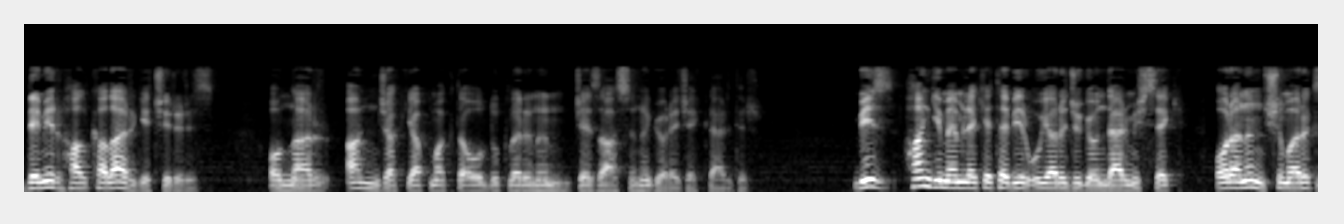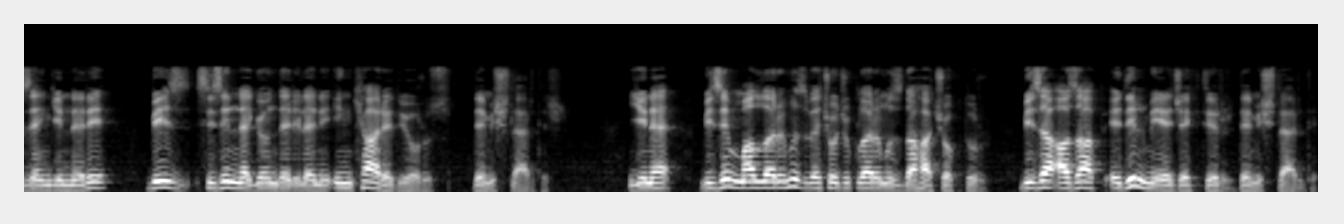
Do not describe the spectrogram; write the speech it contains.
demir halkalar geçiririz. Onlar ancak yapmakta olduklarının cezasını göreceklerdir. Biz hangi memlekete bir uyarıcı göndermişsek, oranın şımarık zenginleri, biz sizinle gönderileni inkar ediyoruz demişlerdir. Yine bizim mallarımız ve çocuklarımız daha çoktur, bize azap edilmeyecektir demişlerdi.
